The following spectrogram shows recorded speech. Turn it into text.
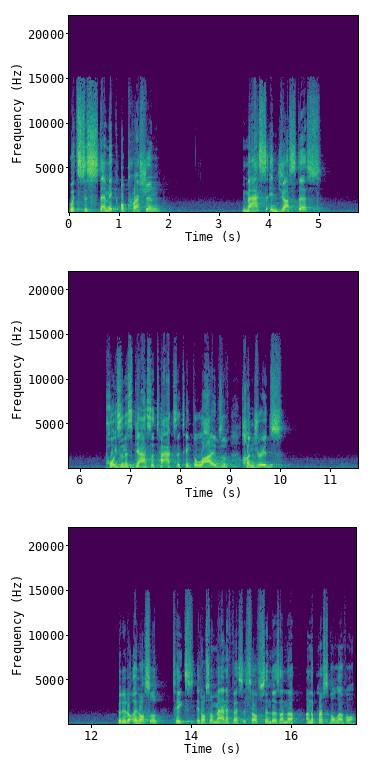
with systemic oppression, mass injustice, poisonous gas attacks that take the lives of hundreds But it, it also takes, it also manifests itself, sin does, on the, on the personal level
